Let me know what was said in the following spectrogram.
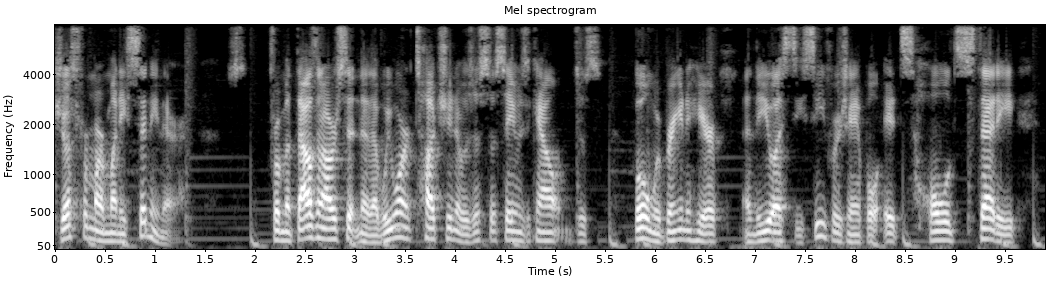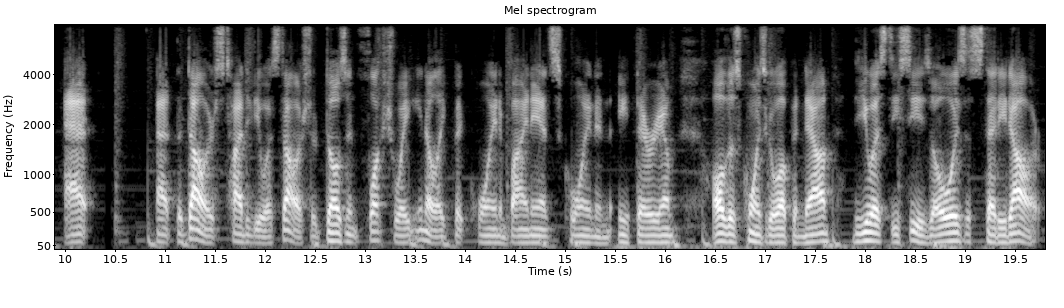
just from our money sitting there. From a thousand dollars sitting there that we weren't touching, it was just a savings account. Just boom, we're bringing it here. And the USDC, for example, it's holds steady at at the dollars tied to the US dollar. So it doesn't fluctuate, you know, like Bitcoin and Binance coin and Ethereum. All those coins go up and down. The USDC is always a steady dollar.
